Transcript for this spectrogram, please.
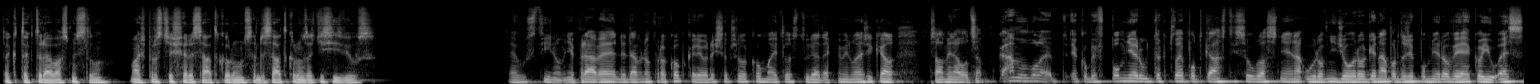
tak, tak to dává smysl. Máš prostě 60 korun, 70 korun za tisíc views. To je hustý, no. Mě právě nedávno Prokop, který odešel před velkou majitel studia, tak mi minule říkal, psal mi na WhatsApp, kámo, vole, jakoby v poměru, tak tvoje podcasty jsou vlastně na úrovni Joe Rogana, protože poměrově jako US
